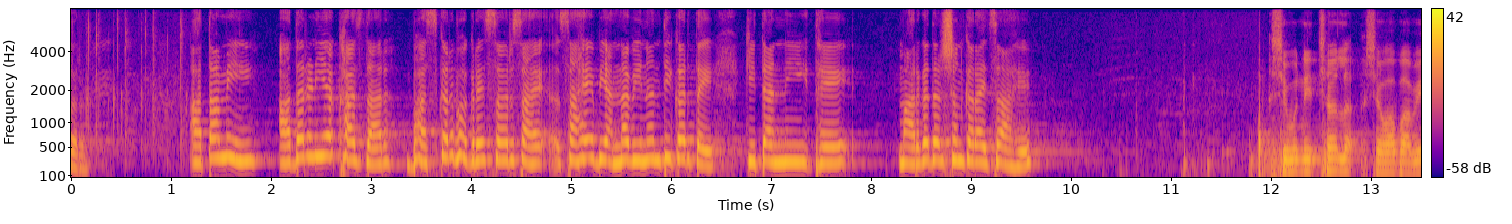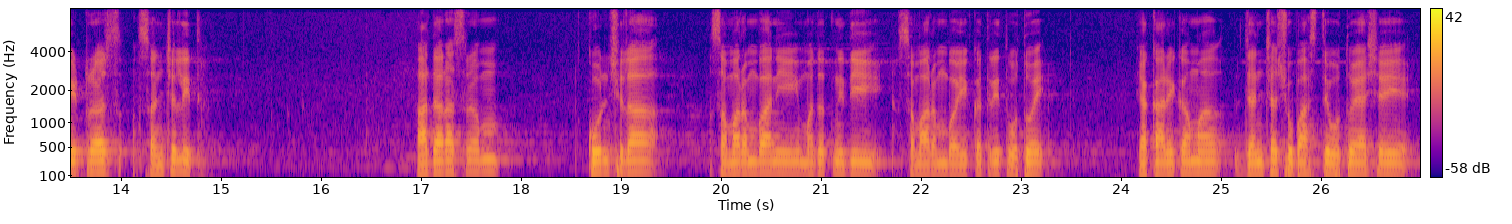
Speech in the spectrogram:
तर आता मी आदरणीय खासदार भास्कर भगरे सर साहे साहेब यांना विनंती करते की त्यांनी इथे मार्गदर्शन करायचं आहे. शिवनिच्छल सेवाभावी ट्रस्ट संचलित. आधाराश्रम कोनशिला समारंभ आणि मदत निधी समारंभ एकत्रित होतोय. या कार्यक्रम ज्यांच्या शुभ हस्ते होतोय असे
